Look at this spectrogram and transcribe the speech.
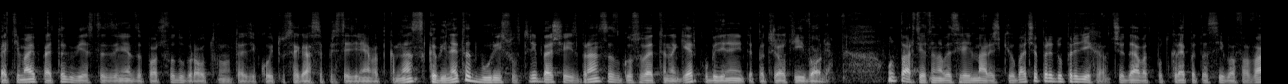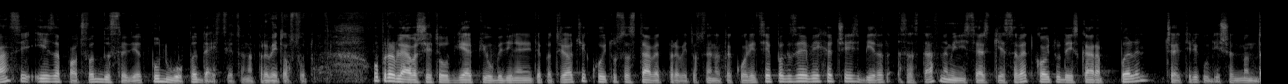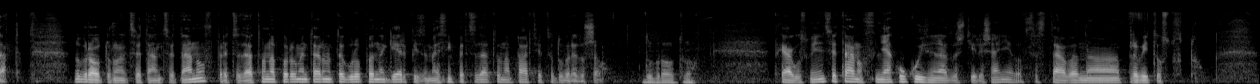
5 май, петък, вие сте денят започва. Добро утро на тези, които сега се присъединяват към нас. Кабинетът Борисов 3 беше избран с гласовете на ГЕРБ, Обединените патриоти и Воля. От партията на Веселин Маришки обаче предупредиха, че дават подкрепата си в аванси и започват да следят под лупа действията на правителството. Управляващите от ГЕРБ и Обединените патриоти, които съставят правителствената коалиция, пък заявиха, че избират състав на Министерския съвет, който да изкара пълен 4 годишен мандат. Добро утро на Цветан Цветанов, председател на парламентарната група на ГЕРБ и заместник председател на партията. Добре дошъл. Добро утро. Така, господин Цветанов, няколко изненадващи решения в състава на правителството.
